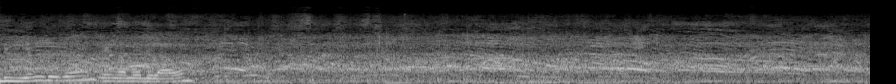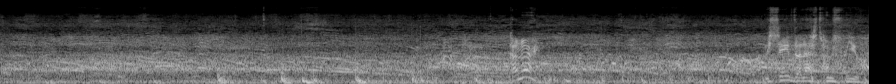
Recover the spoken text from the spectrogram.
diem juga, dia nggak mau dilawan. Gunner! We saved the last one for you.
